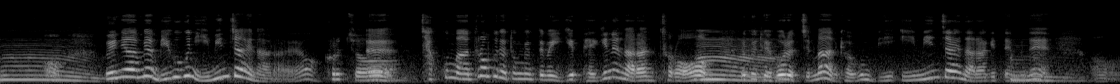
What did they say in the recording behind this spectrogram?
음. 왜냐하면 미국은 이민자의 나라예요. 그렇죠. 예, 자꾸만 트럼프 대통령 때문에 이게 백인의 나라처럼 음. 이렇게 돼버렸지만 결국 미, 이민자의 나라기 때문에 음. 어,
